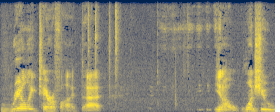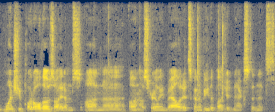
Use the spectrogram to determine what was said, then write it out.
really terrified that you know, once you, once you put all those items on, uh, on Australian ballot, it's gonna be the budget next, and it's,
